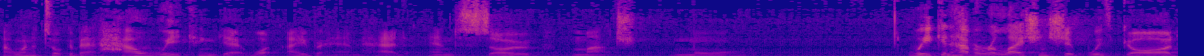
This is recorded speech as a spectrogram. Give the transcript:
I want to talk about how we can get what Abraham had and so much more. We can have a relationship with God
